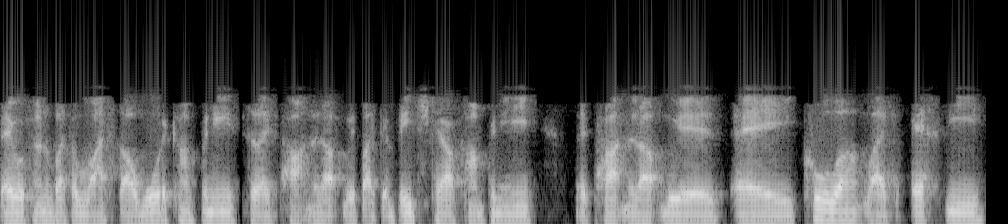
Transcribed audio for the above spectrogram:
they were kind of like a lifestyle water company. So they partnered up with like a beach towel company. They partnered up with a cooler like Esky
